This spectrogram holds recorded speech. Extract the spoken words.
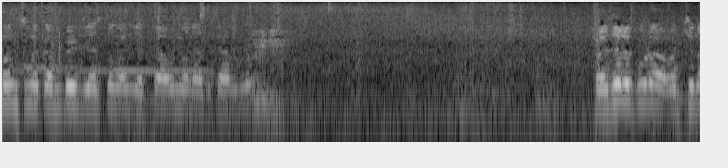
మంత్స్లో కంప్లీట్ చేస్తామని చెప్తా ఉన్నారు అధికారులు. ప్రజలు కూడా వచ్చిన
